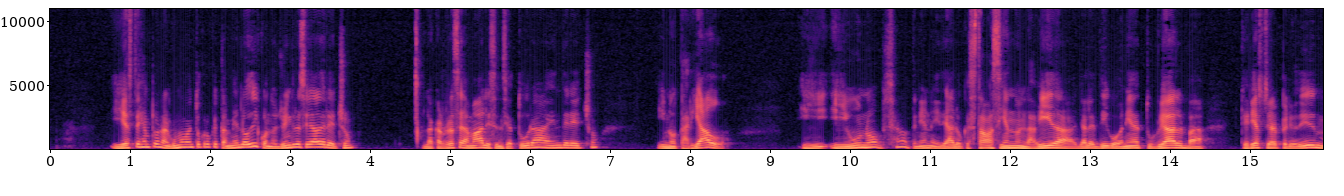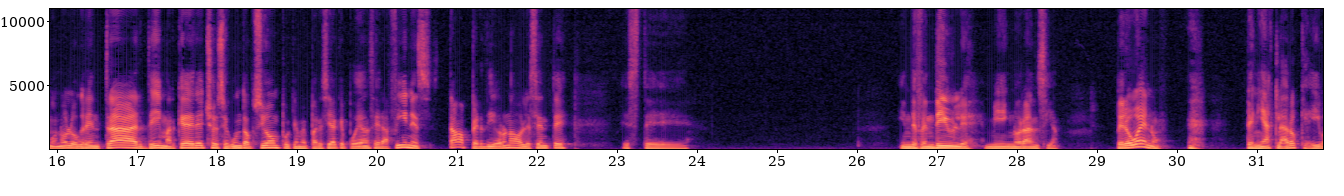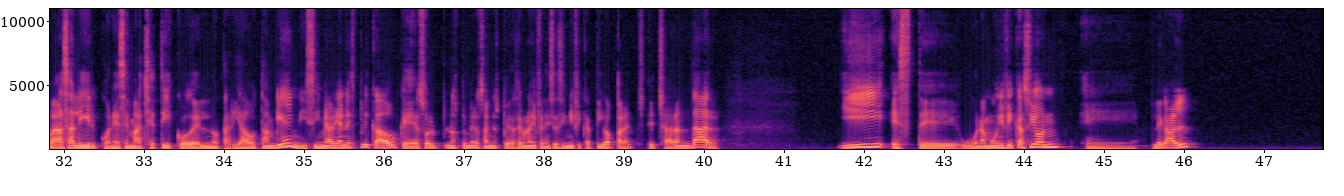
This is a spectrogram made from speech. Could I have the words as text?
Y este ejemplo en algún momento creo que también lo di. Cuando yo ingresé a Derecho, la carrera se llamaba licenciatura en Derecho y notariado. Y, uno pues, no tenía ni idea de lo que estaba haciendo en la vida. Ya les digo, venía de Turrialba, quería estudiar periodismo, no logré entrar, di, marqué Derecho de segunda opción porque me parecía que podían ser afines estaba perdido, era un adolescente, este, indefendible, mi ignorancia. Pero bueno, tenía claro que iba a salir con ese machetico del notariado también. Y sí me habían explicado que eso en los primeros años podía hacer una diferencia significativa para echar a andar. Y este, hubo una modificación eh, legal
